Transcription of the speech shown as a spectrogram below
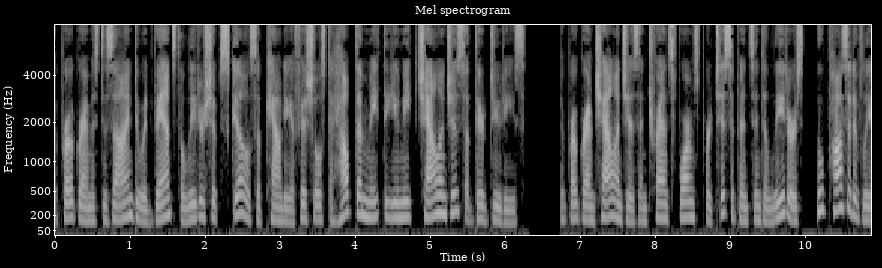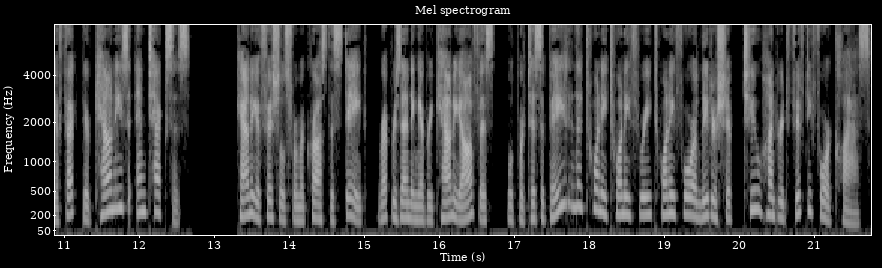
The program is designed to advance the leadership skills of county officials to help them meet the unique challenges of their duties. The program challenges and transforms participants into leaders who positively affect their counties and Texas. County officials from across the state, representing every county office, will participate in the 2023 24 Leadership 254 class.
